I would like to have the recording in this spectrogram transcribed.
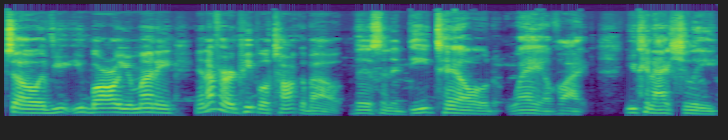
So if you, you borrow your money, and I've heard people talk about this in a detailed way of like you can actually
